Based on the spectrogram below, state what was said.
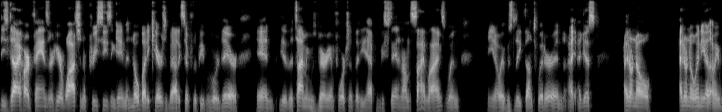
these diehard fans are here watching a preseason game that nobody cares about except for the people who are there. And you know, the timing was very unfortunate that he happened to be standing on the sidelines when, you know, it was leaked on Twitter. And I, I guess I don't know. I don't know any other. I mean,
